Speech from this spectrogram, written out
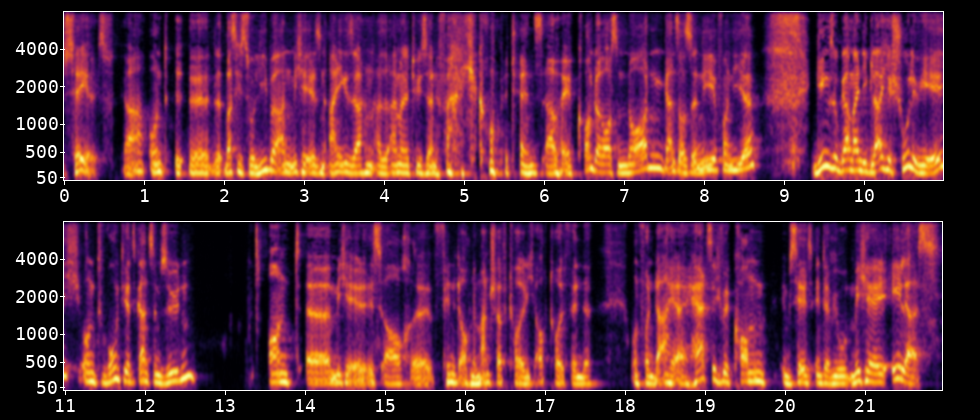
Sales, ja. Und äh, was ich so liebe an Michael sind einige Sachen. Also einmal natürlich seine fachliche Kompetenz, aber er kommt auch aus dem Norden, ganz aus der Nähe von hier, ging sogar mal in die gleiche Schule wie ich und wohnt jetzt ganz im Süden. Und äh, Michael ist auch, äh, findet auch eine Mannschaft toll, die ich auch toll finde. Und von daher herzlich willkommen im Sales-Interview Michael Ehlers.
